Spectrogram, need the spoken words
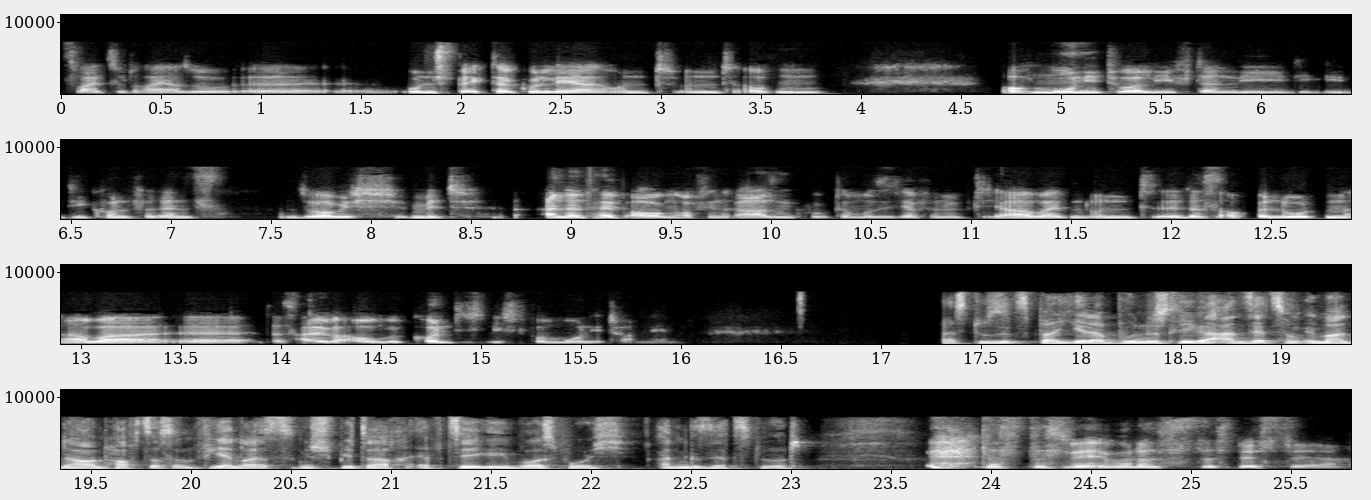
2 zu 3, also äh, unspektakulär und, und auf dem, auf dem Monitor lief dann die, die, die Konferenz. Und so habe ich mit anderthalb Augen auf den Rasen geguckt, da muss ich ja vernünftig arbeiten und äh, das auch benoten, aber äh, das halbe Auge konnte ich nicht vom Monitor nehmen. Das heißt, du sitzt bei jeder Bundesliga-Ansetzung immer da und hoffst, dass am 34. Spieltag FC gegen Wolfsburg angesetzt wird. Das, das wäre immer das, das Beste, ja.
